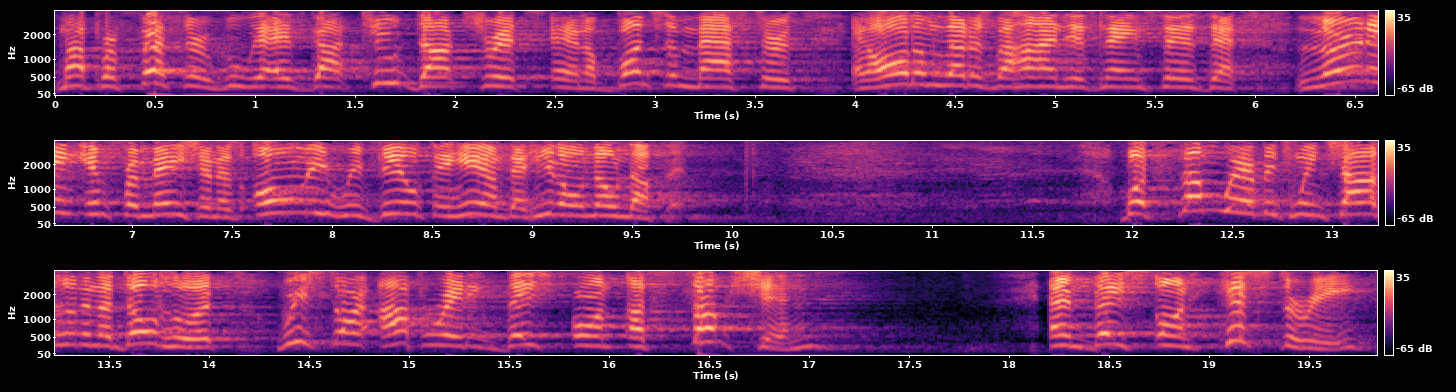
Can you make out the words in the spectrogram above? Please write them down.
my professor, who has got two doctorates and a bunch of masters and all them letters behind his name, says that learning information has only revealed to him that he don't know nothing. But somewhere between childhood and adulthood, we start operating based on assumption and based on history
